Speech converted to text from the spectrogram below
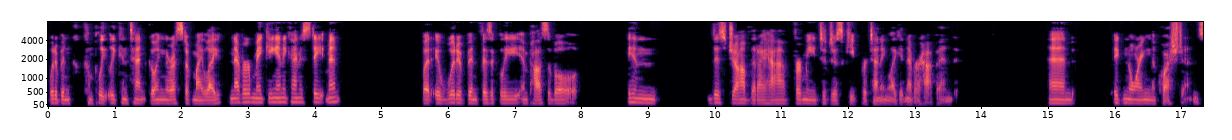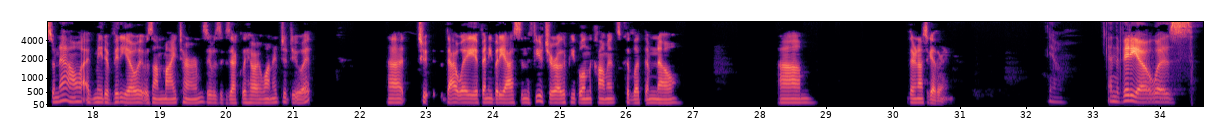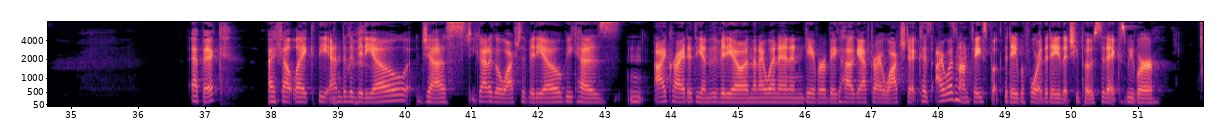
would have been completely content going the rest of my life, never making any kind of statement. But it would have been physically impossible in this job that I have for me to just keep pretending like it never happened and ignoring the question. So now I've made a video. It was on my terms. It was exactly how I wanted to do it. Uh, to that way, if anybody asks in the future, other people in the comments could let them know. Um, they're not together anymore. Yeah. And the video was epic. I felt like the end of the video just, you got to go watch the video because I cried at the end of the video and then I went in and gave her a big hug after I watched it because I wasn't on Facebook the day before, the day that she posted it, because we were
